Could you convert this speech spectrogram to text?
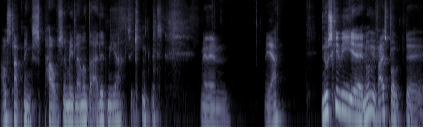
afslappningspause med et eller andet, der er lidt mere tilgængeligt. Men, øhm, men ja. Nu skal vi, øh, nu har vi faktisk brugt øh,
